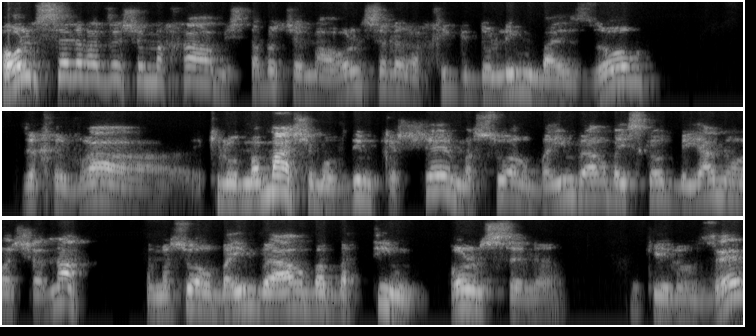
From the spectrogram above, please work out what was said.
ההולסלר הזה שמכר, מסתבר שהם ההולסלר הכי גדולים באזור, זה חברה, כאילו ממש, הם עובדים קשה, הם עשו 44 עסקאות בינואר השנה, הם עשו 44 בתים, הולסלר, כאילו זה,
